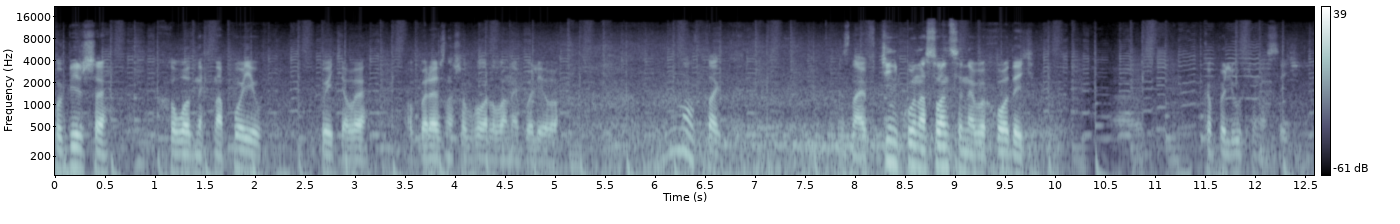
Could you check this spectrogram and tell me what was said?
побільше холодних напоїв пить, але обережно, щоб горло не боліло. Ну так, не знаю, в тіньку на сонці не виходить. капелюхи Капелюші носить.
